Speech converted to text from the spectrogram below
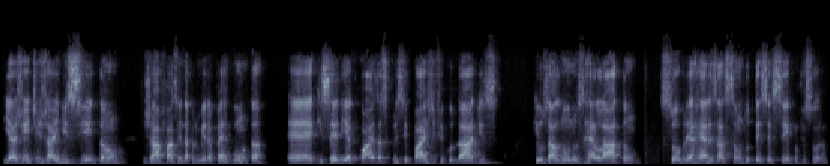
E a gente já inicia, então, já fazendo a primeira pergunta, é, que seria quais as principais dificuldades que os alunos relatam sobre a realização do TCC, professora?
